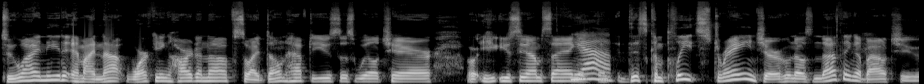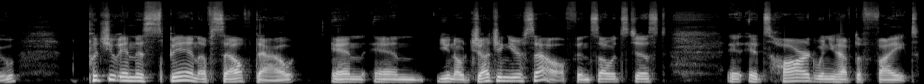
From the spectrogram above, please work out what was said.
do I need it? Am I not working hard enough so I don't have to use this wheelchair? Or you, you see what I'm saying? Yeah. And, and this complete stranger who knows nothing about you puts you in this spin of self doubt and and you know judging yourself. And so it's just it, it's hard when you have to fight.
